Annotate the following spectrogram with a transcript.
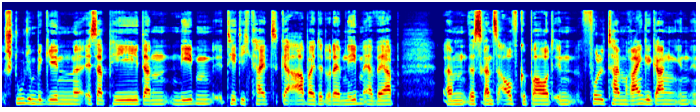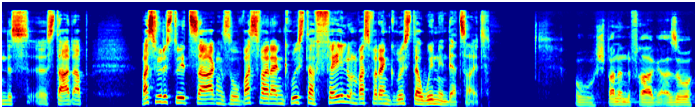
Studiumbeginn, SAP, dann Nebentätigkeit gearbeitet oder im Nebenerwerb, ähm, das Ganze aufgebaut, in Fulltime reingegangen in, in das äh, Startup. Was würdest du jetzt sagen, so, was war dein größter Fail und was war dein größter Win in der Zeit? Oh, spannende Frage. Also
